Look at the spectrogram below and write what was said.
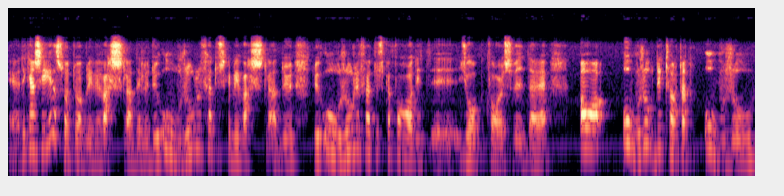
Eh, det kanske är så att du har blivit varslad eller du är orolig för att du ska bli varslad. Du, du är orolig för att du ska få ha ditt eh, jobb kvar och så vidare. Ja, oro, det är klart att oro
